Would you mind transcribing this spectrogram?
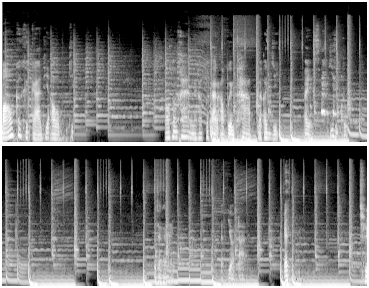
mount ก็คือการที่เอาเมาส์ข้างๆนะครับเพื่อการเอาปืนทาบแล้วก็ยิงไป 20 ตัวก็จะง่ายแป๊บเดียวตาย get to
